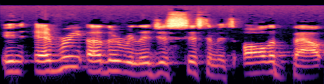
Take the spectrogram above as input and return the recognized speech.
In every other religious system, it's all about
